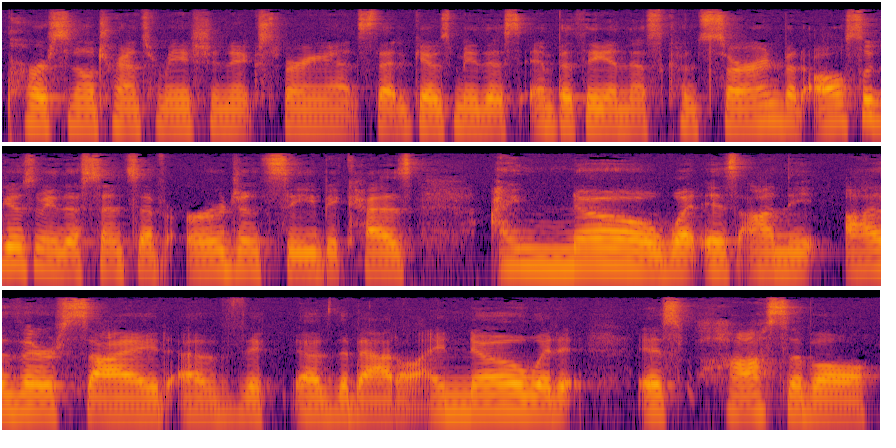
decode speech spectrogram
personal transformation experience that gives me this empathy and this concern, but also gives me this sense of urgency because I know what is on the other side of the, of the battle. I know what is possible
